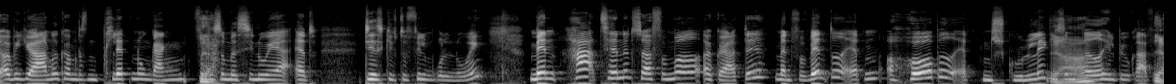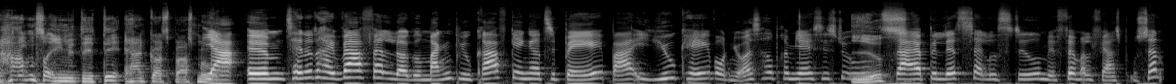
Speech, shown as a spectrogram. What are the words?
mm. oppe i hjørnet kom der sådan en plet nogle gange, for ja. ligesom at sinuere, at de har skiftet filmrulle nu, ikke? Men har Tenet så formået at gøre det, man forventede af den, og håbede, at den skulle, ikke? Ligesom Ja. redde hele biografen. Ja, har den så egentlig det? Det er et godt spørgsmål. Ja, øhm, Tenet har i hvert fald lukket mange biografgængere tilbage, bare i UK, hvor den jo også havde premiere i sidste uge. Yes. Der er billetsalget steget med 75 procent.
